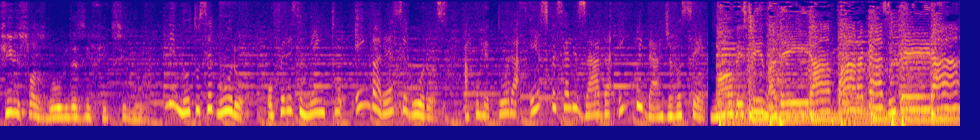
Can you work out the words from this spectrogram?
tire suas dúvidas e fique seguro. Minuto Seguro. Oferecimento Embaré Seguros, a corretora especializada em cuidar de você. Móveis de madeira para a casa inteira.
